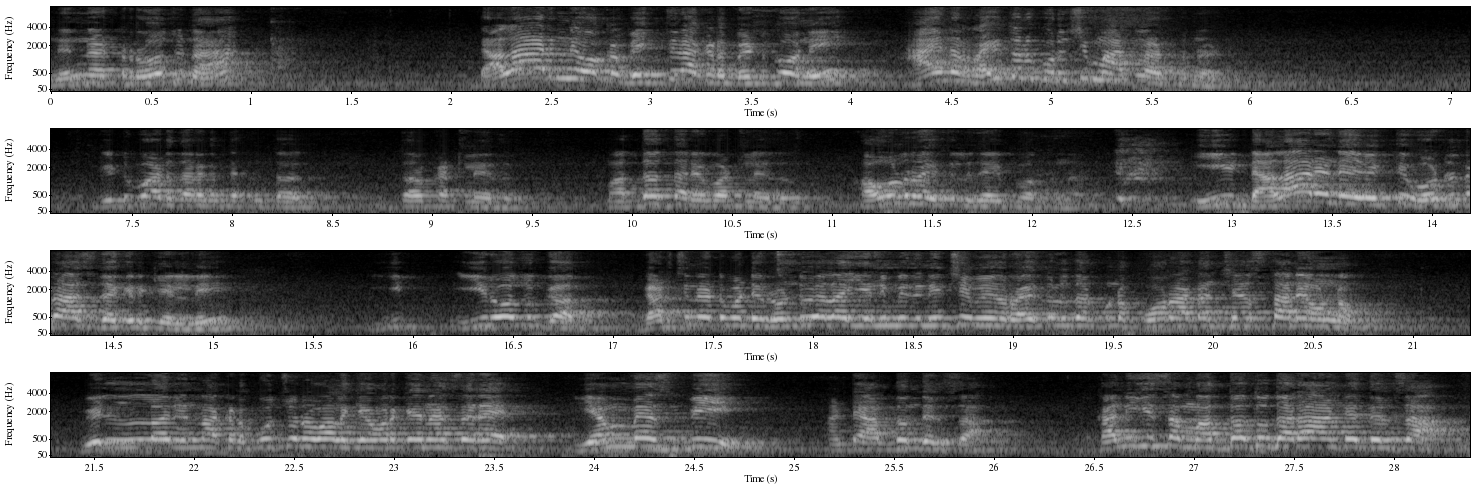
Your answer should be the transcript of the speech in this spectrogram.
నిన్నటి రోజున దళారిని ఒక వ్యక్తిని అక్కడ పెట్టుకొని ఆయన రైతుల గురించి మాట్లాడుతున్నాడు. గిట్టుబాటు దొరక దొ- దొరకట్లేదు. మద్దతు ధర ఇవ్వట్లేదు. కౌలు రైతులు ఇదైపోతున్నారు. ఈ డలార్ అనే వ్యక్తి ఒడ్లు రాసి దగ్గరికి వెళ్ళి ఈ- రోజు కాదు గడిచినటువంటి రెండు వేల ఎనిమిది నుంచి మేము రైతుల తరపున పోరాటం చేస్తానే ఉన్నాం. వీళ్ళలో నిన్న అక్కడ కూర్చున్న వాళ్ళకి ఎవరికైనా సరే ఎంఎస్బి అంటే అర్థం తెలుసా? కనీస మద్దతు ధర అంటే తెలుసా?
